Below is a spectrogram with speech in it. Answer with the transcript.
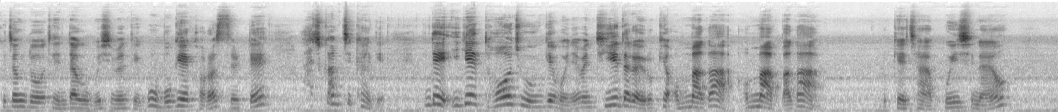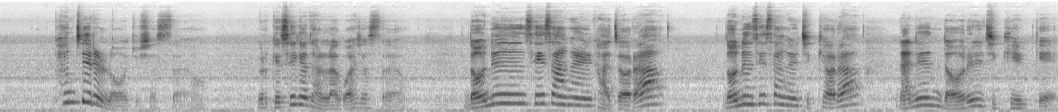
그 정도 된다고 보시면 되고 목에 걸었을 때 아주 깜찍하게 근데 이게 더 좋은 게 뭐냐면 뒤에다가 이렇게 엄마가 엄마 아빠가 이렇게 자 보이시나요? 편지를 넣어 주셨어요. 이렇게 새겨 달라고 하셨어요. 너는 세상을 가져라. 너는 세상을 지켜라. 나는 너를 지킬게.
